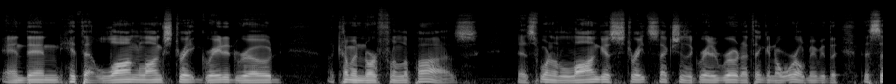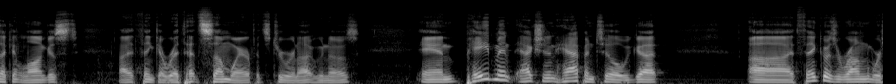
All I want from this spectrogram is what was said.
and then hit that long, long straight graded road uh, coming north from La Paz. It's one of the longest straight sections of graded road I think in the world, maybe the, the second longest. I think I read that somewhere. If it's true or not, who knows? And pavement actually didn't happen until we got, uh, I think it was around where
